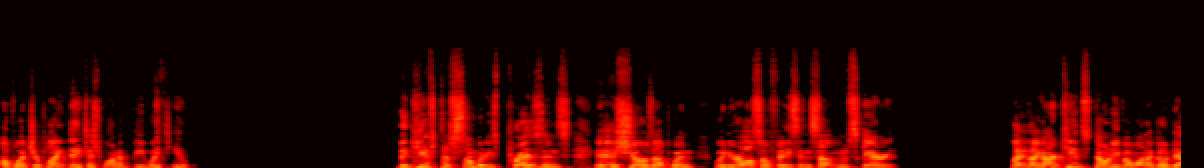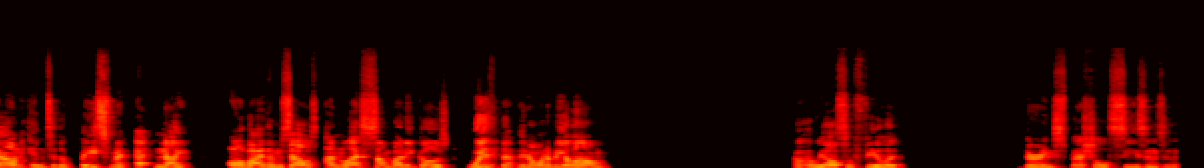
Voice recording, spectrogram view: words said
of what you're playing. They just want to be with you. The gift of somebody's presence eh, shows up when, when you're also facing something scary. Like, like our kids don't even want to go down into the basement at night all by themselves unless somebody goes with them. They don't want to be alone. Uh, we also feel it during special seasons and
